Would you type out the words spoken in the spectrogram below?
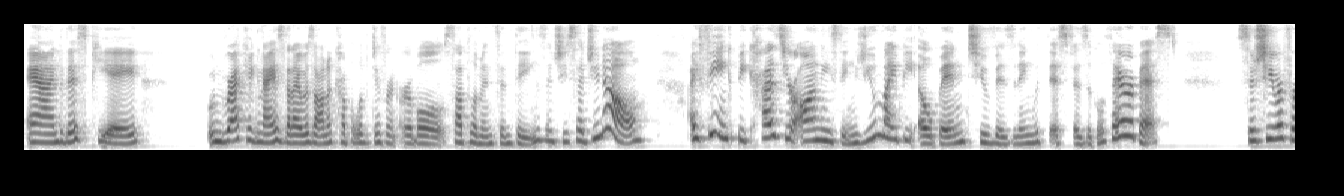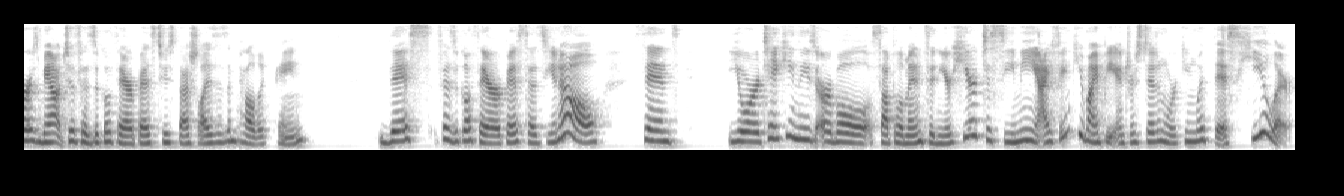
And this PA recognized that I was on a couple of different herbal supplements and things. And she said, You know, I think because you're on these things, you might be open to visiting with this physical therapist. So she refers me out to a physical therapist who specializes in pelvic pain. This physical therapist says, You know, since you're taking these herbal supplements and you're here to see me, I think you might be interested in working with this healer.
